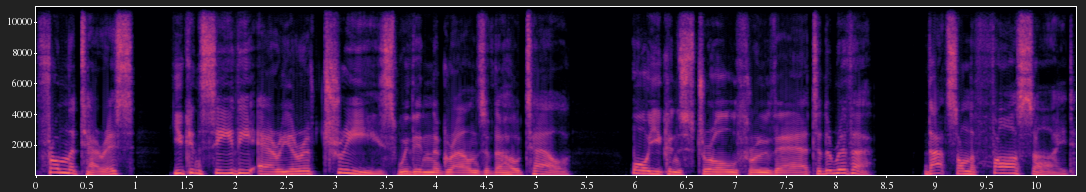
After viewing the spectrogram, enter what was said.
From the terrace, you can see the area of trees within the grounds of the hotel, or you can stroll through there to the river. That's on the far side,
